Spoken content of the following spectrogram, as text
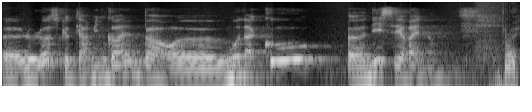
le LOSC termine quand même par Monaco, Nice et Rennes. Ouais.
